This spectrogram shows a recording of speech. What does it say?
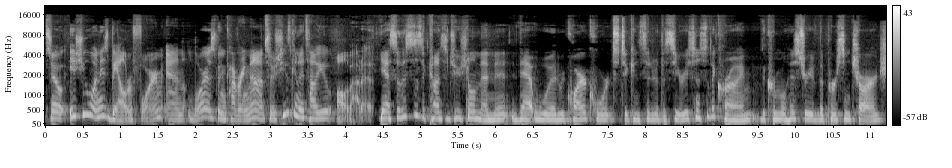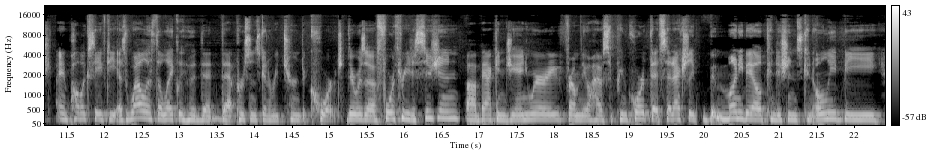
So, issue one is bail reform, and Laura's been covering that, so she's going to tell you all about it. Yeah, so this is a constitutional amendment that would require courts to consider the seriousness of the crime, the criminal history of the person charged, and public safety, as well as the likelihood that that person is going to return to court. There was a 4 3 decision uh, back in January from the Ohio Supreme Court that said actually money bail conditions can only be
